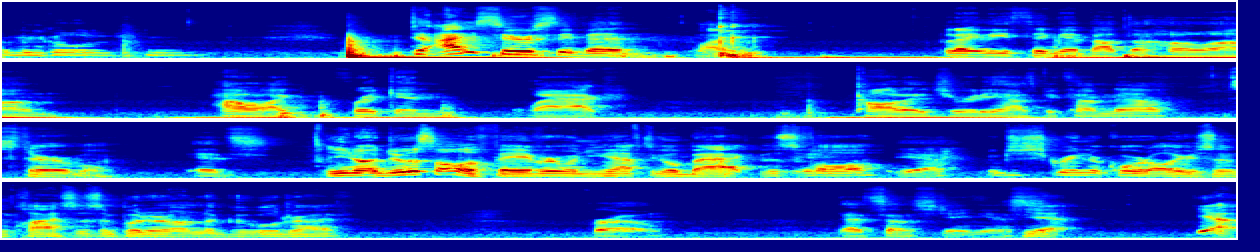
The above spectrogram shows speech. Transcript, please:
I'm in college. Dude, I've seriously been like lately thinking about the whole um how like freaking whack college really has become now. It's terrible. It's You know, do us all a favor when you have to go back this Yeah. fall. yeah, Just screen record all your Zoom classes and put it on the Google Drive. bro. That sounds genius. Yeah. Yeah.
